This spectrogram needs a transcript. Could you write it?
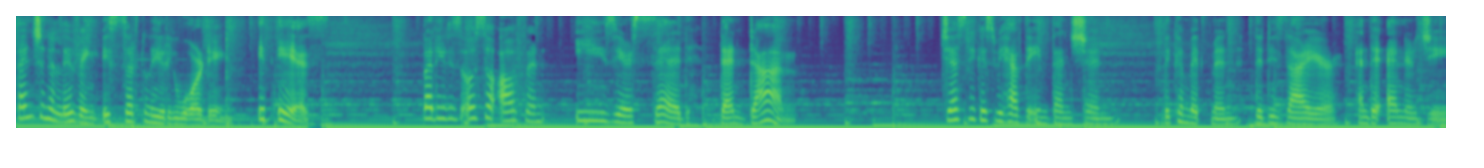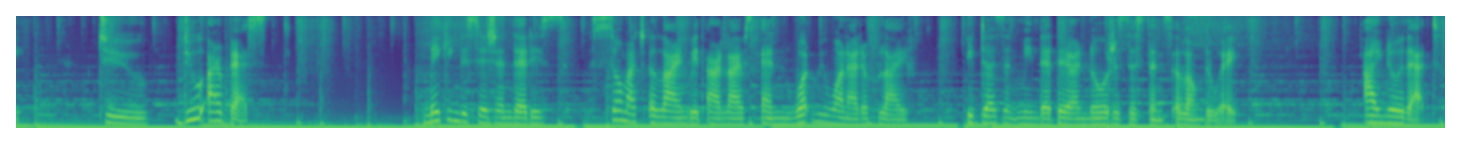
Intentional living is certainly rewarding. It is. But it is also often easier said than done. Just because we have the intention, the commitment, the desire, and the energy to do our best, making decision that is so much aligned with our lives and what we want out of life, it doesn't mean that there are no resistance along the way. I know that.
